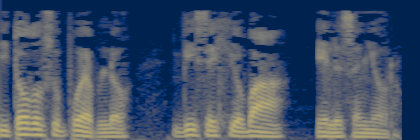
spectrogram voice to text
y todo su pueblo, dice Jehová el Señor.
